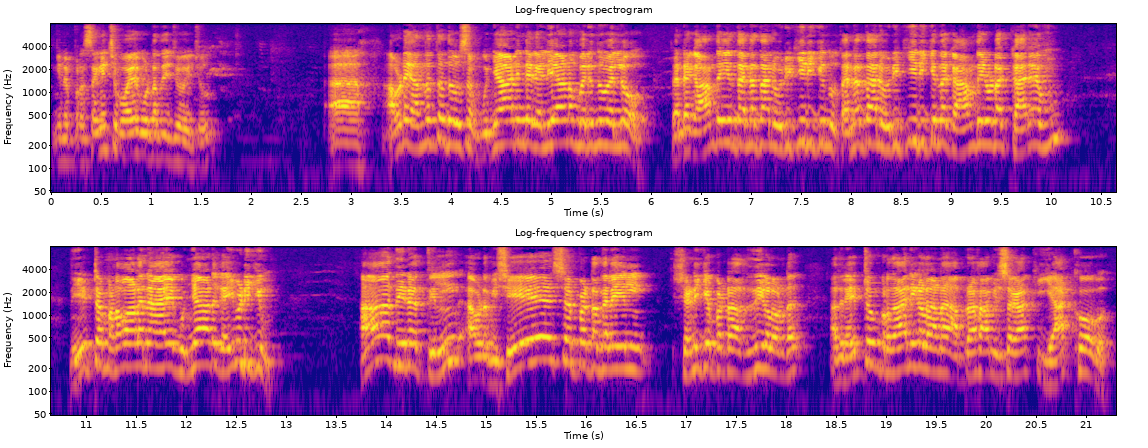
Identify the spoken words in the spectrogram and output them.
ഇങ്ങനെ പ്രസംഗിച്ചു പോയ കൂട്ടത്തിൽ ചോദിച്ചു അവിടെ അന്നത്തെ ദിവസം കുഞ്ഞാടിന്റെ കല്യാണം വരുന്നുവല്ലോ. തന്റെ കാന്തയും തന്നെത്താൻ ഒരുക്കിയിരിക്കുന്നു. തന്നെത്താൻ ഒരുക്കിയിരിക്കുന്ന കാന്തയുടെ കരം നീട്ട മണവാളനായ കുഞ്ഞാട് കൈപിടിക്കും. ആ ദിനത്തിൽ അവിടെ വിശേഷപ്പെട്ട നിലയിൽ ക്ഷണിക്കപ്പെട്ട അതിഥികളുണ്ട്. അതിൽ ഏറ്റവും പ്രധാനികളാണ് അബ്രഹാം ഇഷാഖ് യാക്കോബ്.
